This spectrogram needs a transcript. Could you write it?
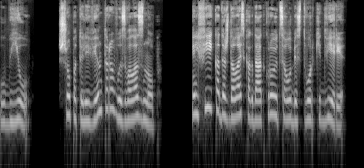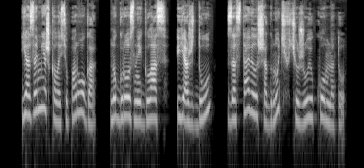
Убью. Шепот Эливентора вызвал озноб. Эльфийка дождалась, когда откроются обе створки двери. Я замешкалась у порога, но грозный глаз «Я жду» заставил шагнуть в чужую комнату.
